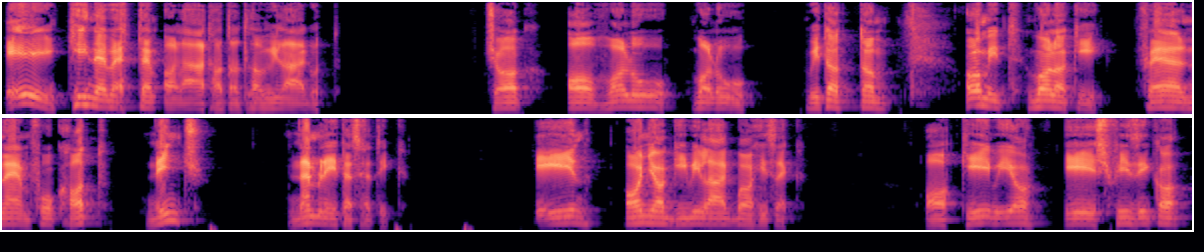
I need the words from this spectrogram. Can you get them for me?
Én kinevettem a láthatatlan világot. Csak a való való. Vitattam, amit valaki fel nem foghat, nincs, nem létezhetik. Én anyagi világban hiszek. A kémia és fizika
